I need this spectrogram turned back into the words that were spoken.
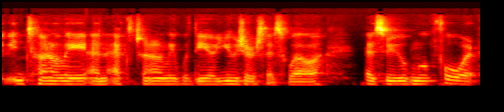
internally and externally with the users as well as we move forward.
